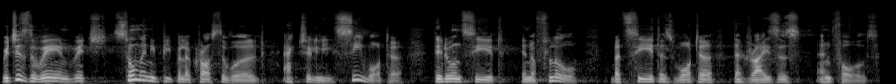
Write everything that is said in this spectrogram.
which is the way in which so many people across the world actually see water. They don't see it in a flow, but see it as water that rises and falls.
